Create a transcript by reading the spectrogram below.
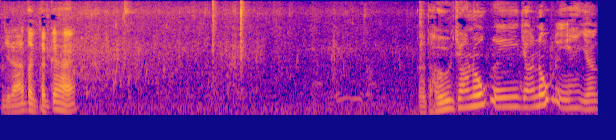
vậy đó từng từng cái hả? Từ từ cho nuốt đi cho nuốt đi hay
